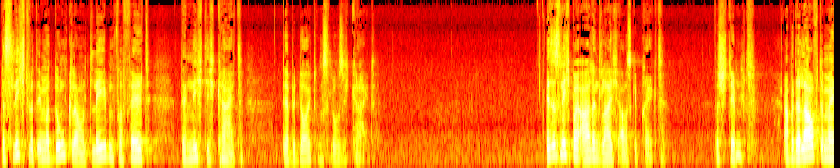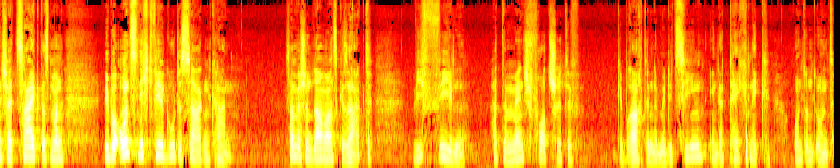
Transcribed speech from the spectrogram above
Das Licht wird immer dunkler und Leben verfällt der Nichtigkeit, der Bedeutungslosigkeit. Es ist nicht bei allen gleich ausgeprägt. Das stimmt. Aber der Lauf der Menschheit zeigt, dass man über uns nicht viel Gutes sagen kann. Das haben wir schon damals gesagt. Wie viel hat der Mensch Fortschritte gebracht in der Medizin, in der Technik und, und, und.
